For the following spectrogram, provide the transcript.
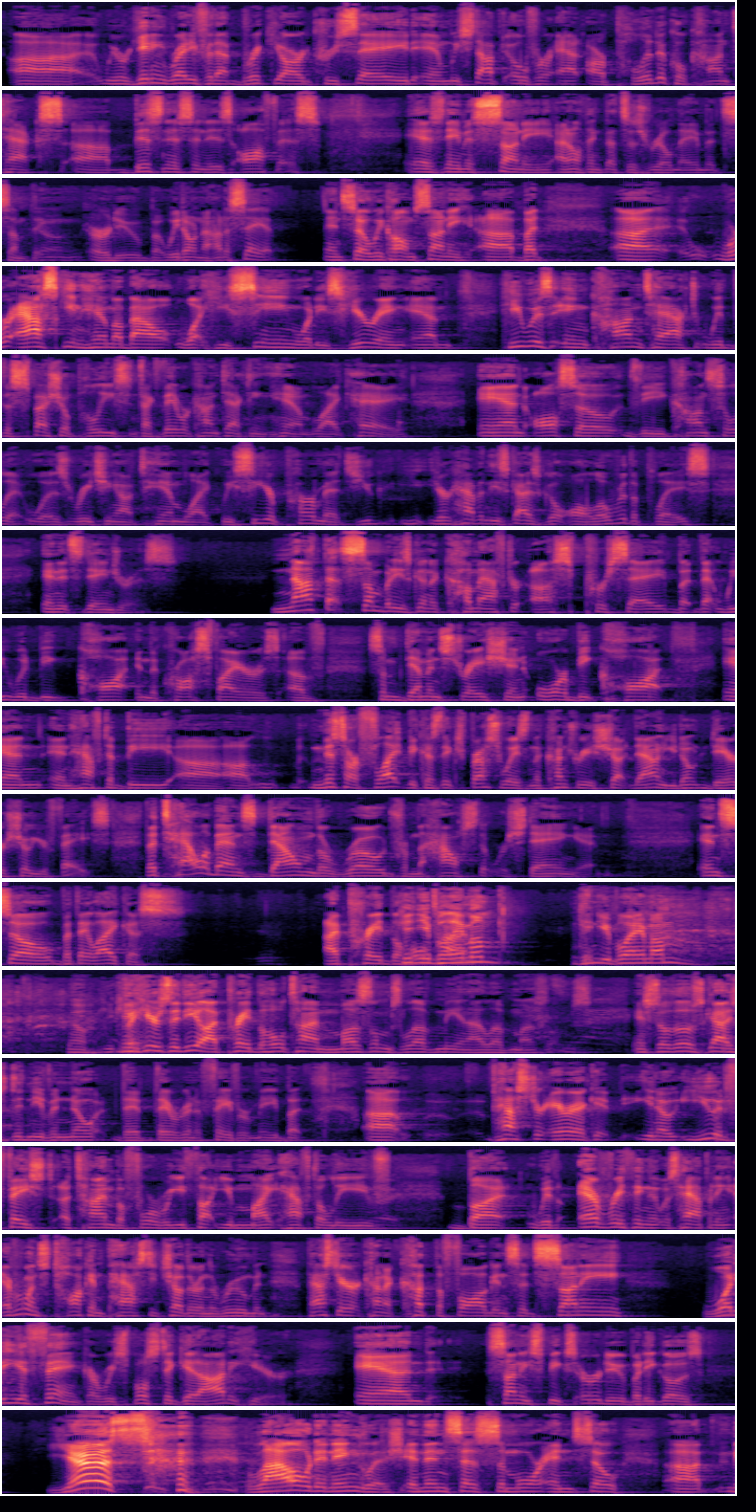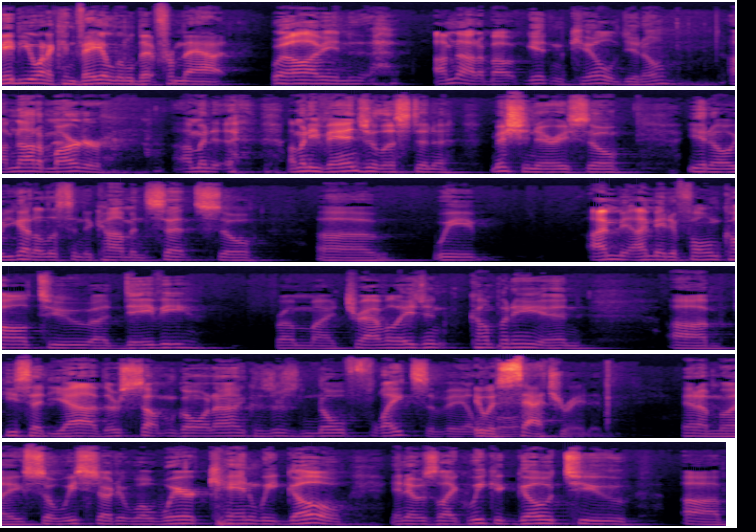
Uh, we were getting ready for that Brickyard crusade, and we stopped over at our political contact's uh, business in his office. His name is Sonny. I don't think that's his real name. It's something Urdu, but we don't know how to say it. And so we call him Sonny. Uh, but uh, we're asking him about what he's seeing, what he's hearing, and he was in contact with the special police. In fact, they were contacting him, like, hey, and also, the consulate was reaching out to him like, We see your permits. You, you're having these guys go all over the place, and it's dangerous. Not that somebody's going to come after us per se, but that we would be caught in the crossfires of some demonstration or be caught and, and have to be uh, uh, miss our flight because the expressways in the country is shut down. You don't dare show your face. The Taliban's down the road from the house that we're staying in, and so, but they like us. I prayed the Can whole time. Can you blame them? Can you blame them? No, you can't. But here's the deal I prayed the whole time Muslims love me and I love Muslims. And so those guys didn't even know that they were going to favor me. But uh, Pastor Eric, it, you know, you had faced a time before where you thought you might have to leave. But with everything that was happening, everyone's talking past each other in the room. And Pastor Eric kind of cut the fog and said, Sonny, what do you think? Are we supposed to get out of here? And Sonny speaks Urdu, but he goes, Yes, loud in English, and then says some more. And so uh, maybe you want to convey a little bit from that. Well, I mean, I'm not about getting killed, you know. I'm not a martyr. I'm an, I'm an evangelist and a missionary, so, you know, you got to listen to common sense. So uh, we, I, I made a phone call to uh, Davey from my travel agent company, and um, he said, yeah, there's something going on because there's no flights available. It was saturated. And I'm like, so we started, well, where can we go? And it was like, we could go to uh,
